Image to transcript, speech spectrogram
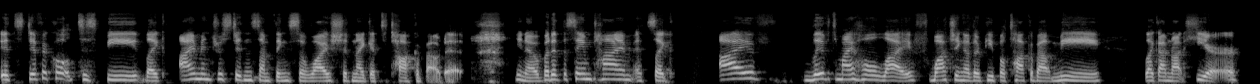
it's difficult to be like, I'm interested in something, so why shouldn't I get to talk about it? You know, but at the same time, it's like I've lived my whole life watching other people talk about me like I'm not here.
